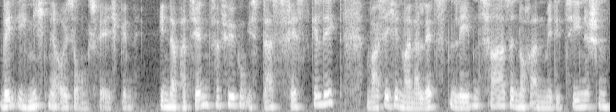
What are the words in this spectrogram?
wenn ich nicht mehr äußerungsfähig bin. In der Patientenverfügung ist das festgelegt, was ich in meiner letzten Lebensphase noch an medizinischen,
